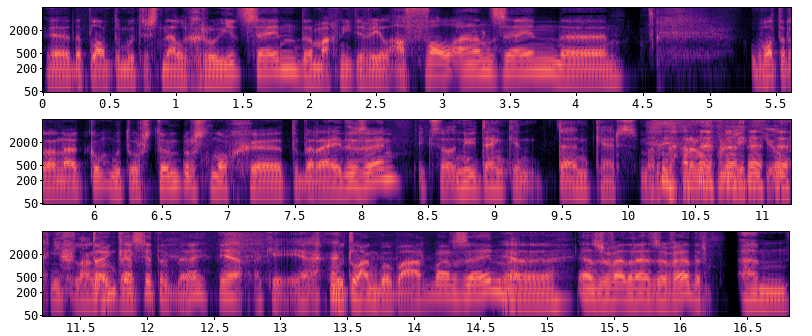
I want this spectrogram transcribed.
De planten moeten snel groeiend zijn. Er mag niet te veel afval aan zijn. Wat er dan uitkomt, moet door stumpers nog eh, te bereiden zijn. Ik zou nu denken tuinkers, maar daarover leef je ook niet lang. Tuinkers zit erbij. Ja, oké, ja. Moet lang bewaarbaar zijn. Ja. eh, en zo verder en zo verder. En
